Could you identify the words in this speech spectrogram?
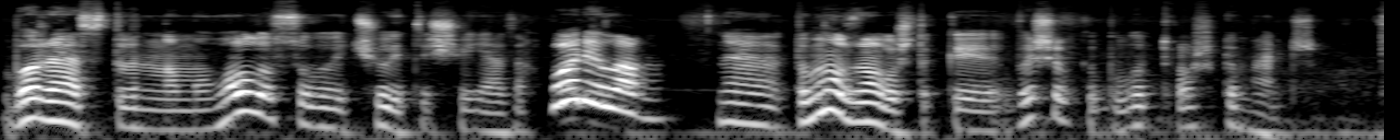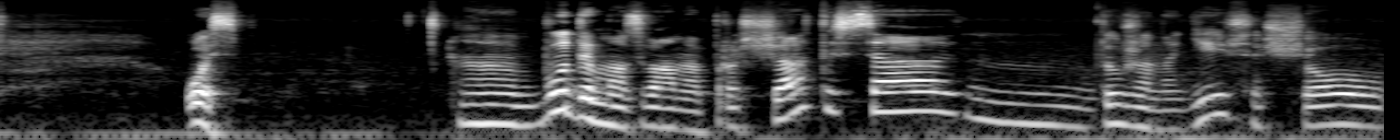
божественному голосу ви чуєте, що я захворіла. Е, Тому, знову ж таки, вишивки було трошки менше. Ось. Е, Будемо з вами прощатися. Дуже надіюся, що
